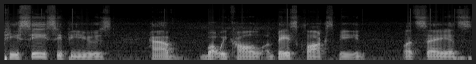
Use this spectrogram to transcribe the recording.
PC CPUs have what we call a base clock speed. Let's say it's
